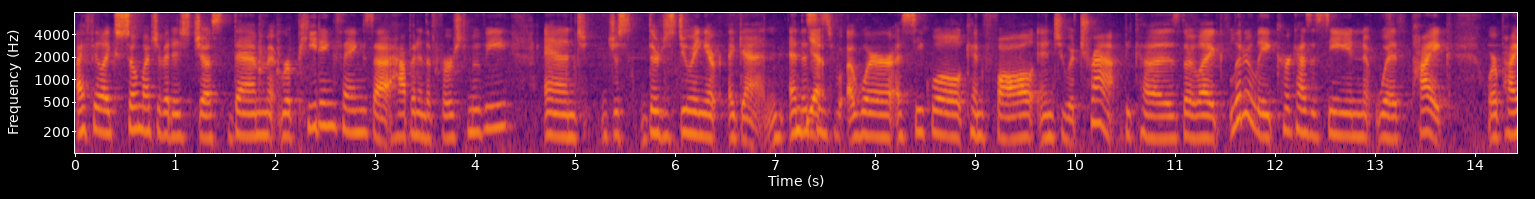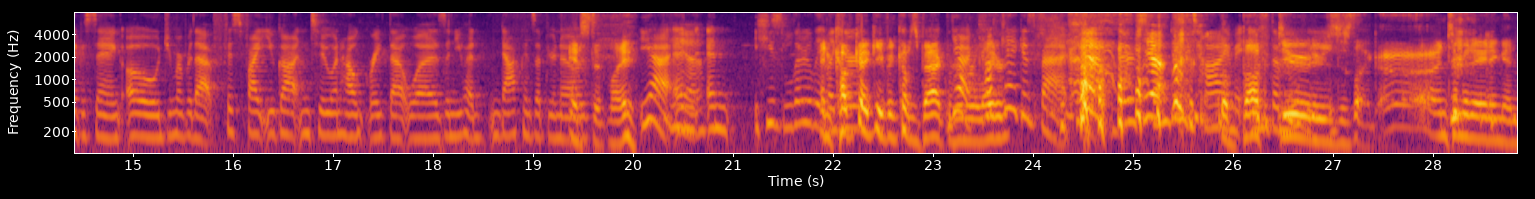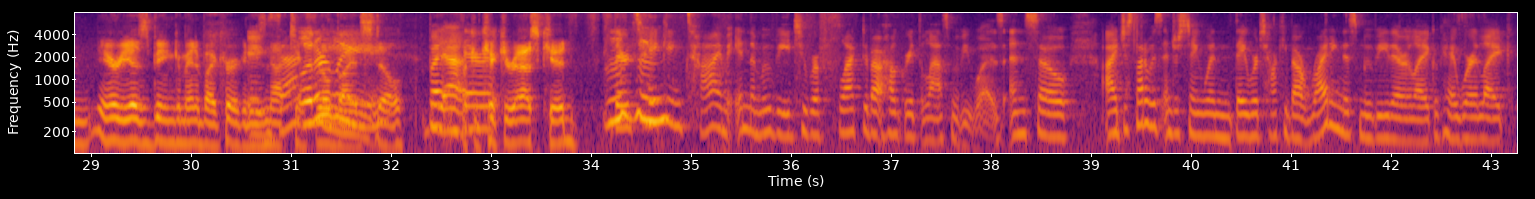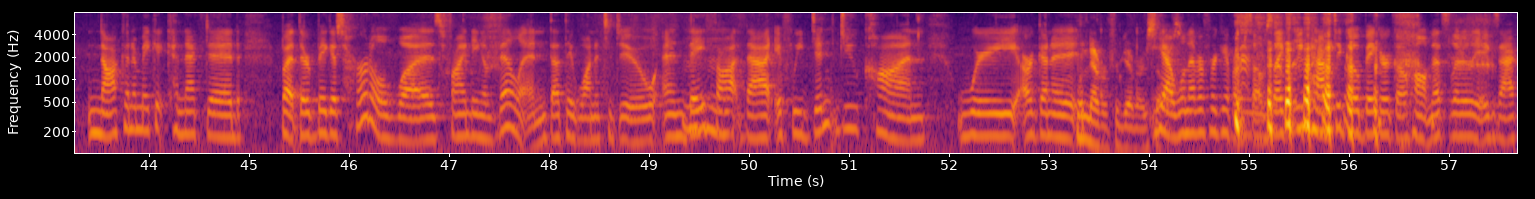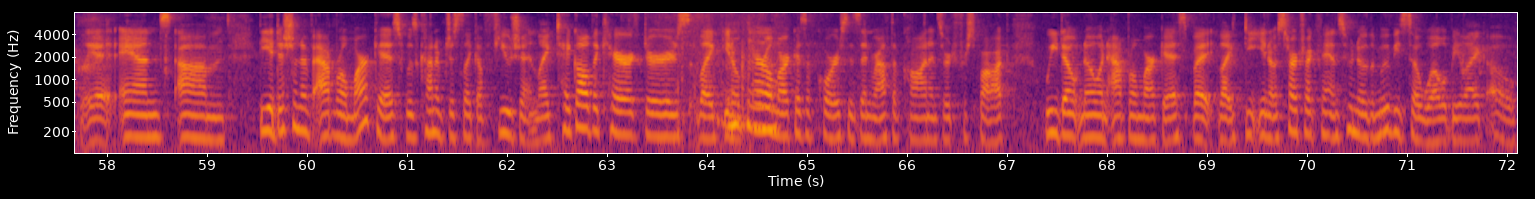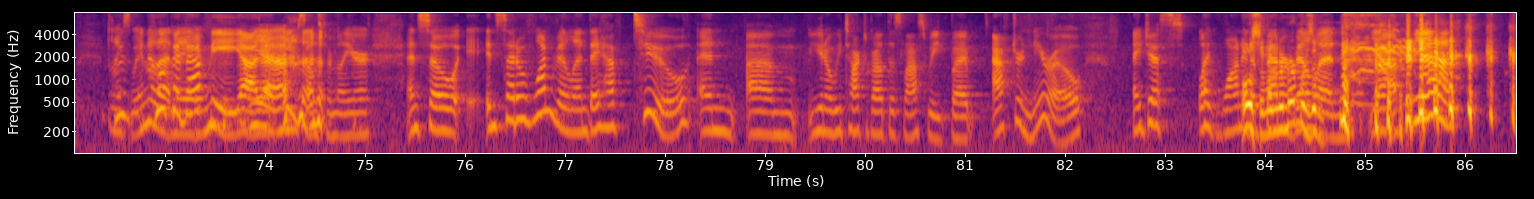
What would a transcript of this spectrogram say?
I feel like so much of it is just them repeating things that happened in the first movie and just they're just doing it again. And this Yeah. is where a sequel can fall into a trap because they're like literally Kirk has a scene with Pike where Pike is saying, "Oh, do you remember that fist fight you got into and how great that was and you had napkins up your nose?" Instantly. Yeah, and Yeah. and he's literally And like they're- Cupcake even comes back, Yeah, remember later? Cupcake is back. Yeah, they're Yeah. spending time the buff in the dude movie. who's just like "Ugh," intimidating, and here he is being commanded by Kirk, and he's not too Exactly. thrilled by it still. but Yeah. I they're can kick your ass, kid. They're Mm-hmm. taking time in the movie to reflect about how great the last movie was and so i just thought it was interesting when they were talking about writing this movie they're like okay we're like not going to make it connected but their biggest hurdle was finding a villain that they wanted to do and they Mm-hmm. thought that if we didn't do khan we are going to We'll never forgive ourselves. yeah, we'll never forgive ourselves. Like we have to go big or go home. That's literally exactly it. And um, the addition of Admiral Marcus was kind of just like a fusion. Like take all the characters. Like you know, Carol Marcus, of course, is in Wrath of Khan and Search for Spock. We don't know an Admiral Marcus, but like you know, Star Trek fans who know the movie so well will be like, oh. Who's, we know who that could that name. be? Yeah, Yeah. that name sounds familiar. And so instead of one villain, they have two. And um, you know, we talked about this last week, but after Nero, I just like wanted Oh, a better remembers villain. yeah. Yeah.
